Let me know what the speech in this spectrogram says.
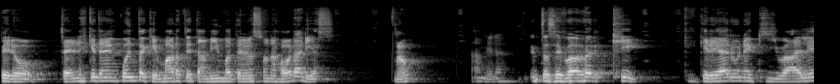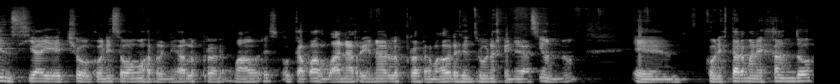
Pero tenés que tener en cuenta que Marte también va a tener zonas horarias, ¿no? Ah, mira. Entonces va a haber que, que crear una equivalencia y de hecho con eso vamos a renegar los programadores, o capaz van a renegar los programadores dentro de una generación, ¿no? Eh, con estar manejando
